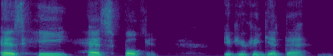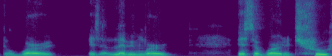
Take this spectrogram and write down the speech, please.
as he had spoken. If you can get that, the word is a living word. It's a word of truth.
